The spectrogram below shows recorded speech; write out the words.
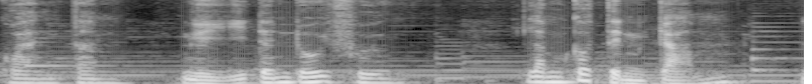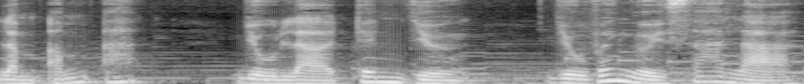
quan tâm, nghĩ đến đối phương. Lâm có tình cảm Lâm ấm áp Dù là trên giường Dù với người xa lạ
